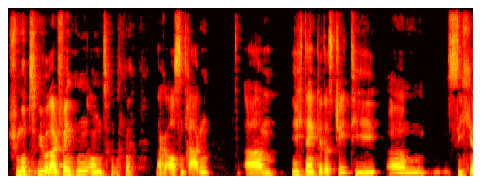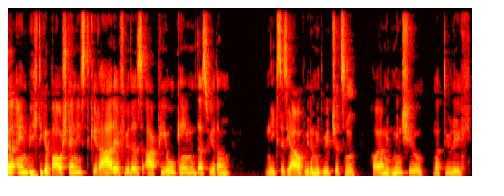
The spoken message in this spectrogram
Schmutz überall finden und nach außen tragen. Ähm, ich denke, dass JT ähm, sicher ein wichtiger Baustein ist, gerade für das RPO-Game, das wir dann nächstes Jahr auch wieder mit Richardson heuer mit Minshew natürlich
